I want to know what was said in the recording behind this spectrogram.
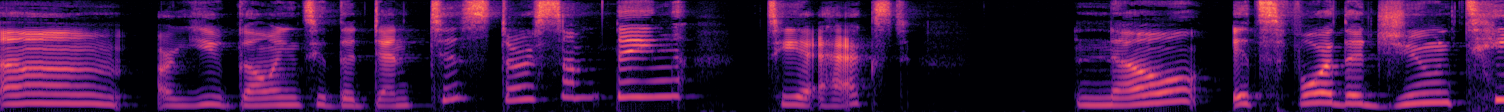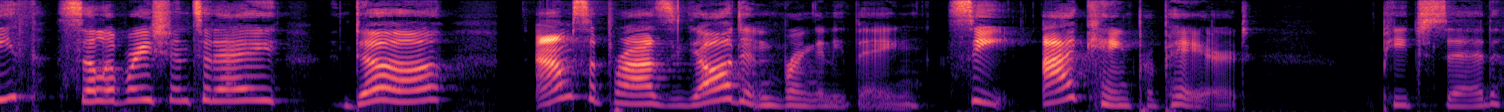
Um, are you going to the dentist or something? Tia asked. No, it's for the Juneteenth celebration today. Duh. I'm surprised y'all didn't bring anything. See, I came prepared, Peach said.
